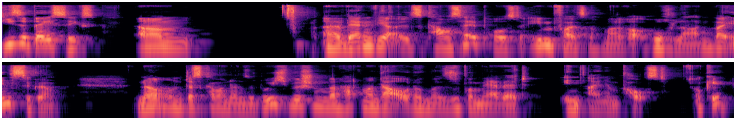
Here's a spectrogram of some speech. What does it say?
diese Basics ähm, äh, werden wir als Karussellposter ebenfalls nochmal hochladen bei Instagram. Ne? Und das kann man dann so durchwischen, dann hat man da auch nochmal super Mehrwert in einem Post. Okay?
